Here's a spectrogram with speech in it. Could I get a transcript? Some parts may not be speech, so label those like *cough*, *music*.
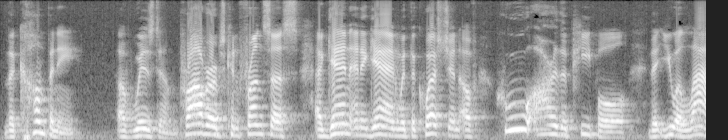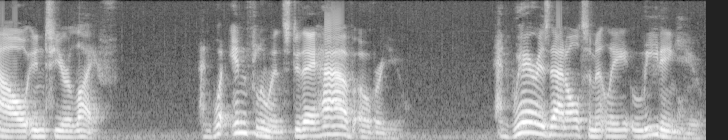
The company of wisdom. Proverbs confronts us again and again with the question of who are the people that you allow into your life? And what influence do they have over you? And where is that ultimately leading you?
